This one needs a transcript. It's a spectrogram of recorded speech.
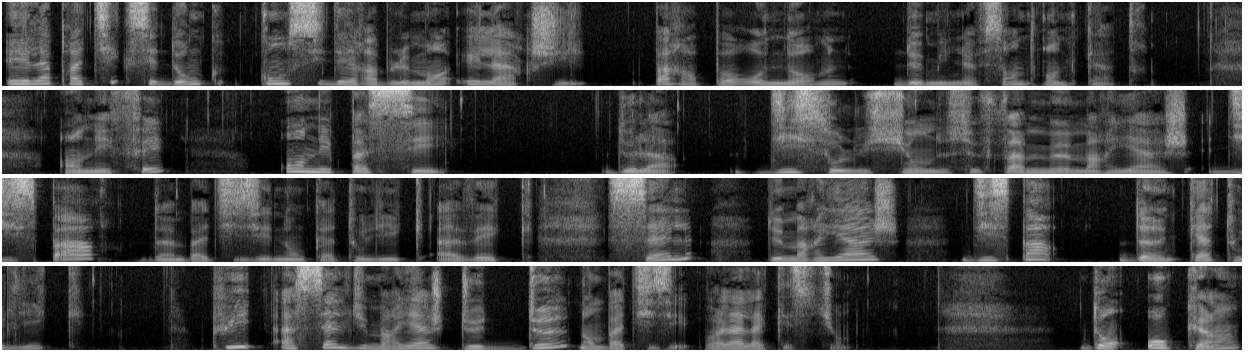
Et la pratique s'est donc considérablement élargie par rapport aux normes de 1934. En effet, on est passé de la dissolution de ce fameux mariage dispar d'un baptisé non catholique avec celle de mariage dispar d'un catholique, puis à celle du mariage de deux non baptisés. Voilà la question dont aucun,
